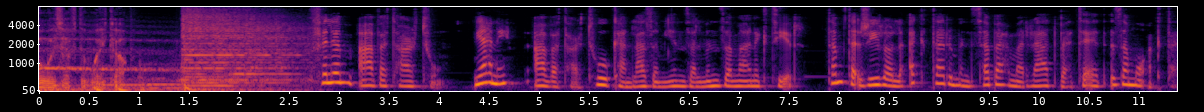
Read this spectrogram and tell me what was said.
always have to wake up. فيلم افاتار 2 يعني افاتار 2 كان لازم ينزل من زمان كتير. تم تأجيله لأكثر من سبع مرات بعتقد إذا مو أكثر.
